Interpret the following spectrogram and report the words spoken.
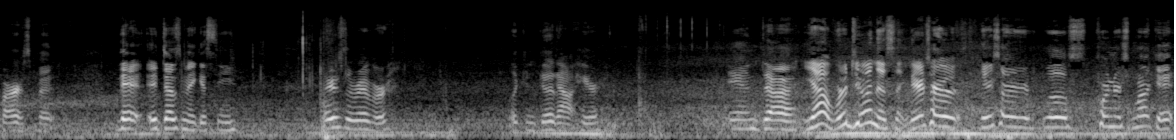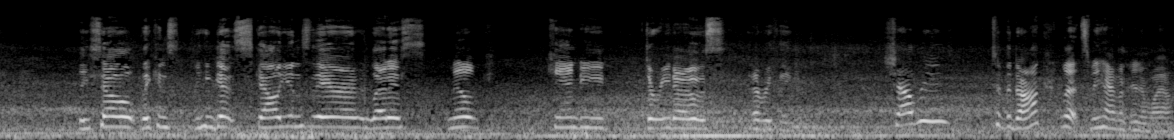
bars, but they, it does make a scene. There's the river. Looking good out here. And uh, yeah, we're doing this thing. There's our there's our little corners market. They sell, they can, you can get scallions there, lettuce, milk, candy, Doritos, everything. Shall we to the dock? Let's, we haven't in a while.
